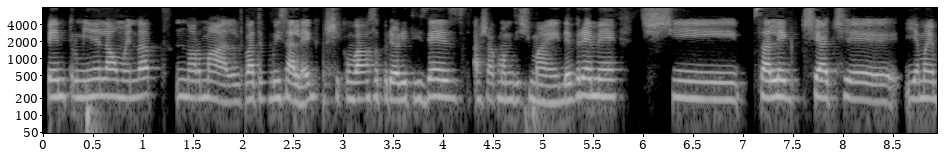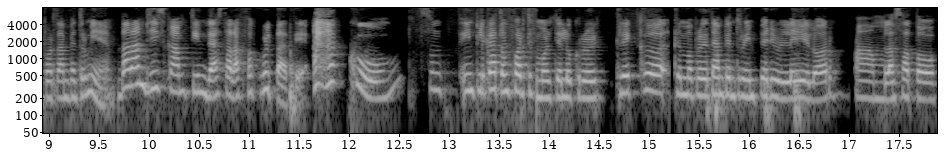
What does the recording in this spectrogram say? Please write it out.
pentru mine, la un moment dat, normal, va trebui să aleg și cumva să prioritizez, așa cum am zis și mai devreme, și să aleg ceea ce e mai important pentru mine. Dar am zis că am timp de asta la facultate. Acum sunt implicată în foarte multe lucruri. Cred că când mă pregăteam pentru Imperiul Leilor, am lăsat-o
